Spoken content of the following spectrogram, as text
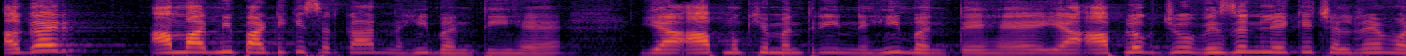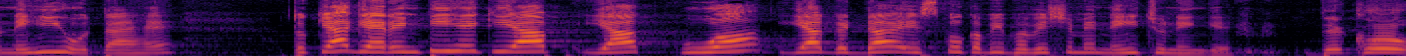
अगर आम आदमी पार्टी की सरकार नहीं बनती है, या आप मुख्यमंत्री नहीं बनते हैं, या आप लोग जो विजन लेके चल रहे हैं वो नहीं होता है तो क्या गारंटी है कि आप या कुआँ या गड्ढा इसको कभी भविष्य में नहीं चुनेंगे? देखो,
